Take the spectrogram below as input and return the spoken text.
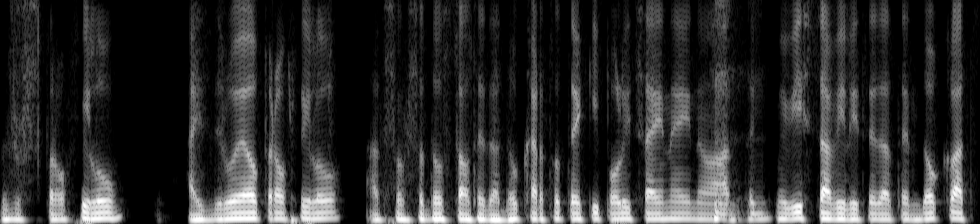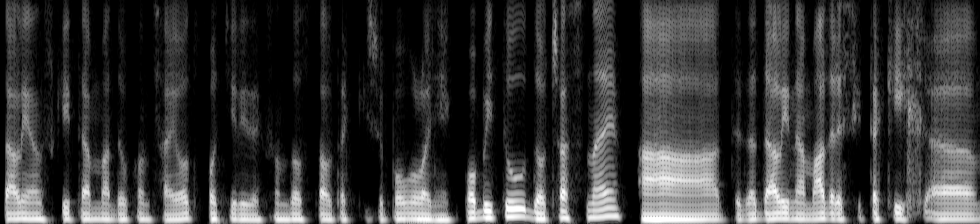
z profilu, aj z druhého profilu a som sa dostal teda do kartotéky policajnej, no a Mhm. tak mi vystavili teda ten doklad taliansky, tam ma dokonca aj odfotili, tak som dostal taký, že povolenie k pobytu dočasné a teda dali nám adresy takých uh,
